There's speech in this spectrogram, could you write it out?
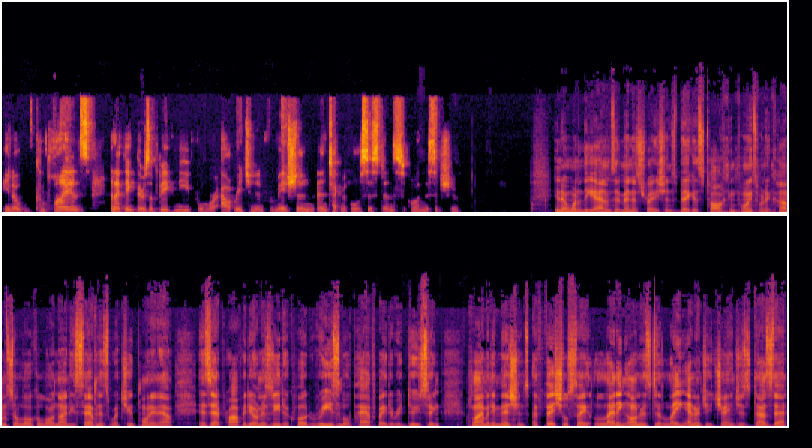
you know, compliance. And I think there's a big need for more outreach and information and technical assistance on this issue. You know, one of the Adams administration's biggest talking points when it comes to Local Law 97 is what you pointed out is that property owners need a quote reasonable pathway to reducing climate emissions. Officials say letting owners delay energy changes does that.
